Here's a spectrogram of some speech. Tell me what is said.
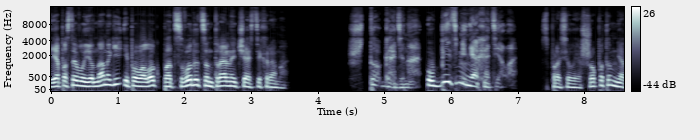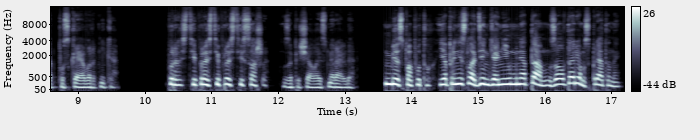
я поставил ее на ноги и поволок под своды центральной части храма. «Что, гадина, убить меня хотела?» — спросил я шепотом, не отпуская воротника. «Прости, прости, прости, Саша», — запищала Эсмеральда. «Бес попутал. Я принесла деньги, они у меня там, за алтарем спрятаны».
